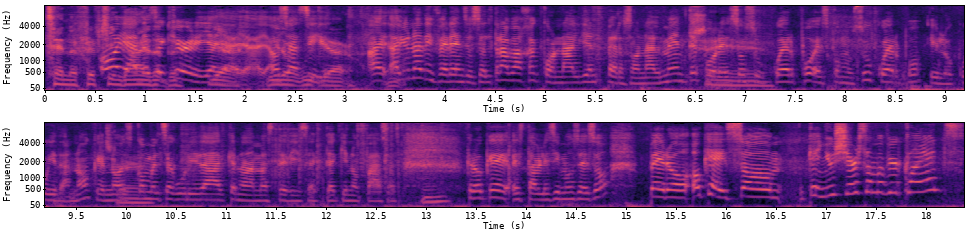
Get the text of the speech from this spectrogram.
ten or fifteen Oh, yeah, guys, the at the- security, yeah, yeah, yeah. yeah. we O sea, don't- we- sí, yeah. hay, hay una diferencia. O sea, él trabaja con alguien personalmente, por Sí. eso su cuerpo es como su cuerpo y lo cuida, ¿no? Que no es como el seguridad que nada más te dice de aquí no pasas. Creo que establecimos eso. Pero, okay, so can you share some of your clients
